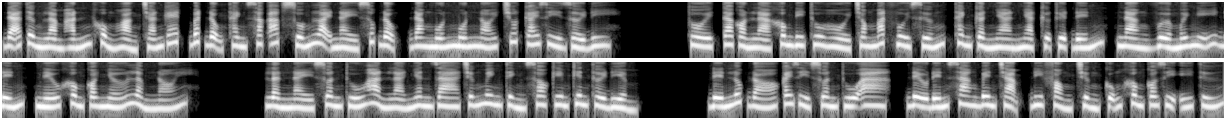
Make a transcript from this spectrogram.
Đã từng làm hắn khủng hoảng chán ghét bất động thanh sắc áp xuống loại này xúc động, đang muốn muốn nói chút cái gì rời đi. Thôi ta còn là không đi thu hồi trong mắt vui sướng, thanh cần nhàn nhạt cự tuyệt đến, nàng vừa mới nghĩ đến, nếu không có nhớ lầm nói. Lần này Xuân Thú hẳn là nhân ra chứng minh tình so kim kiên thời điểm. Đến lúc đó cái gì Xuân Thú A, đều đến sang bên chạm đi phòng chừng cũng không có gì ý tứ.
